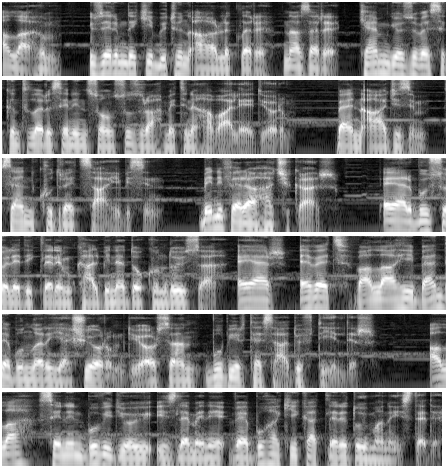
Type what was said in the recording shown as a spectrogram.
Allah'ım, üzerimdeki bütün ağırlıkları, nazarı, kem gözü ve sıkıntıları senin sonsuz rahmetine havale ediyorum. Ben acizim, sen kudret sahibisin. Beni feraha çıkar. Eğer bu söylediklerim kalbine dokunduysa, eğer evet vallahi ben de bunları yaşıyorum diyorsan bu bir tesadüf değildir. Allah senin bu videoyu izlemeni ve bu hakikatleri duymanı istedi.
